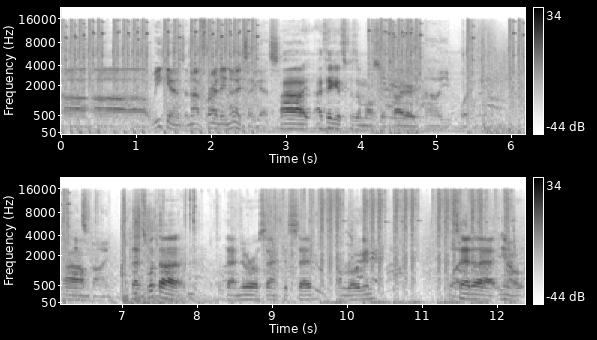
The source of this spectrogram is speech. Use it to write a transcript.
uh, uh, weekends and not Friday nights. I guess. Uh, I think it's because I'm also tired. Oh, you poor thing. That's Um, fine. That's what the what that neuroscientist said on Rogan. He What? said, uh, you know,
